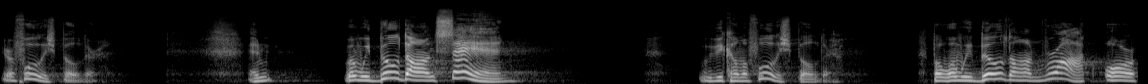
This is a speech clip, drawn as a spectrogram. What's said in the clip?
you're a foolish builder. And when we build on sand, we become a foolish builder. But when we build on rock, or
